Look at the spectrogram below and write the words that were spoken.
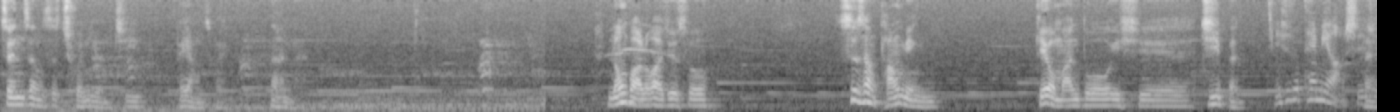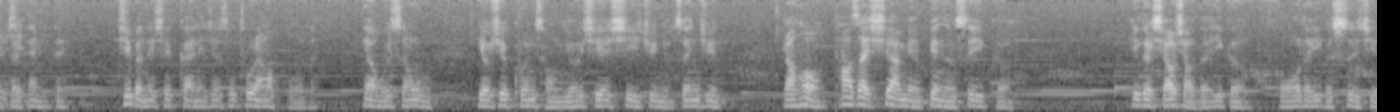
真正是纯有机培养出来的，那很难。农法的话就是说。事实上，唐敏给我蛮多一些基本。你是说 Tammy 老师是不是？对，Tammy 对，基本的一些概念，就是突然活的，要微生物，有一些昆虫，有一些细菌，有真菌，然后它在下面变成是一个一个小小的一个活的一个世界。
